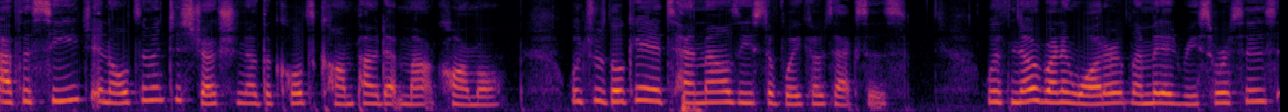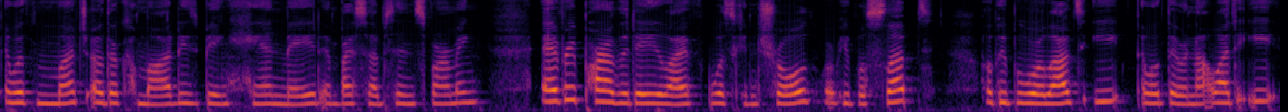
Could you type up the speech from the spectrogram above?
at the siege and ultimate destruction of the cult's compound at Mount Carmel, which was located 10 miles east of Waco, Texas. With no running water, limited resources, and with much of their commodities being handmade and by subsistence farming, every part of the daily life was controlled where people slept, what people were allowed to eat, and what they were not allowed to eat,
